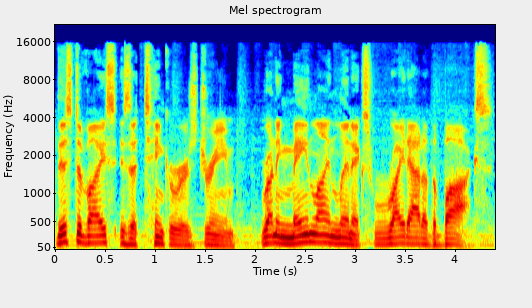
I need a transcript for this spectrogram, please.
This device is a tinkerer's dream, running mainline Linux right out of the box.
